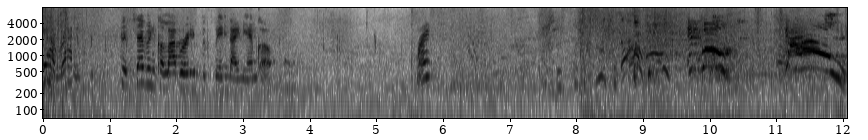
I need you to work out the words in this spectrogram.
yeah, right. The Seven collaborated with Bandai Namco. Right? It falls! Ow!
